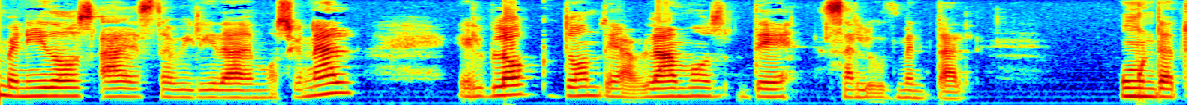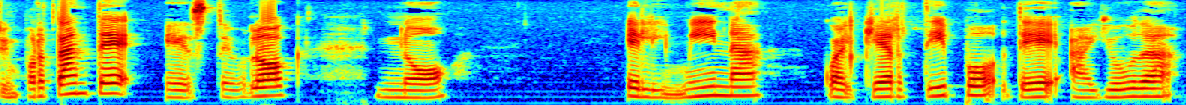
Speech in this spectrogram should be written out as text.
Bienvenidos a Estabilidad Emocional, el blog donde hablamos de salud mental. Un dato importante, este blog no elimina cualquier tipo de ayuda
